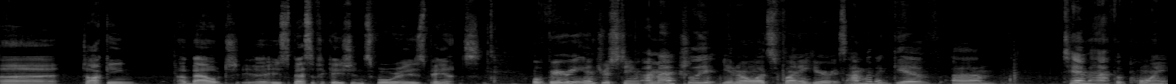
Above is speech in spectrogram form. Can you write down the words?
uh, talking about uh, his specifications for his pants. Well, very interesting. I'm actually, you know what's funny here is I'm going to give um, Tim half a point,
